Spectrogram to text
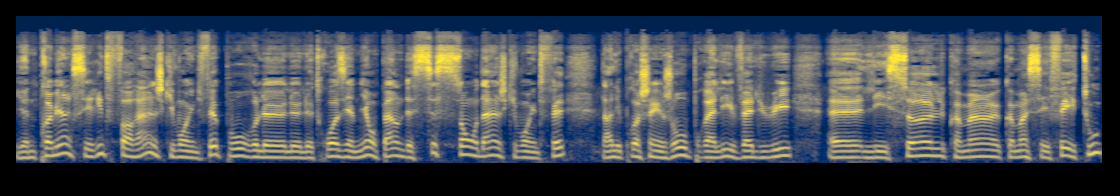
y a une première série de forages qui vont être faits pour le, troisième lien. On parle de six sondages qui vont être faits dans les prochains jours pour aller évaluer euh, les sols, comment comment c'est fait et tout.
